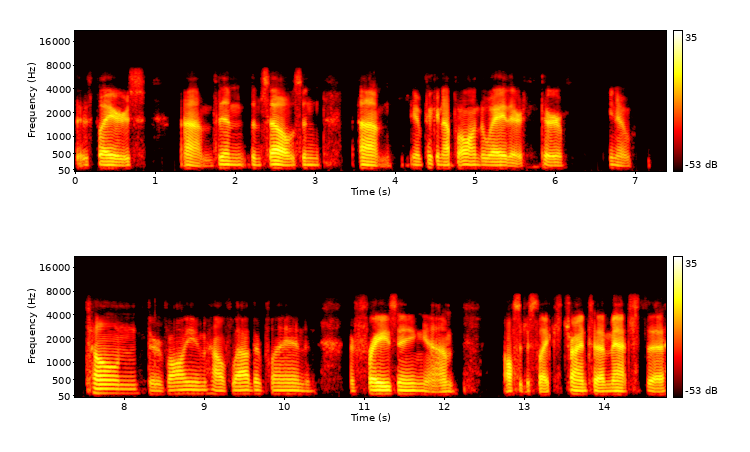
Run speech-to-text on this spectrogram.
those players um, them themselves and um, you know picking up along the way their their you know tone their volume how loud they're playing and their phrasing um, also just like trying to match the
